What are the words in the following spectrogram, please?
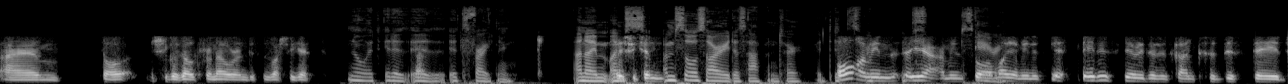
Um, so she goes out for an hour and this is what she gets. No, it, it is. It is it's frightening. And I'm I'm, she can- I'm so sorry this happened to her. It, Oh, I mean, yeah, I mean, so scary. am I. I mean, it's, it, it is scary that it's gone to this stage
